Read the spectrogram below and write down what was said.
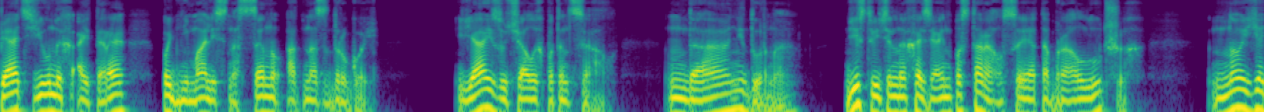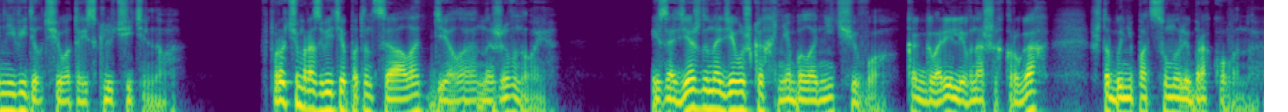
Пять юных Айтере поднимались на сцену одна за другой. Я изучал их потенциал. Да, недурно. Действительно, хозяин постарался и отобрал лучших. Но я не видел чего-то исключительного. Впрочем, развитие потенциала – дело наживное. Из одежды на девушках не было ничего, как говорили в наших кругах, чтобы не подсунули бракованную.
